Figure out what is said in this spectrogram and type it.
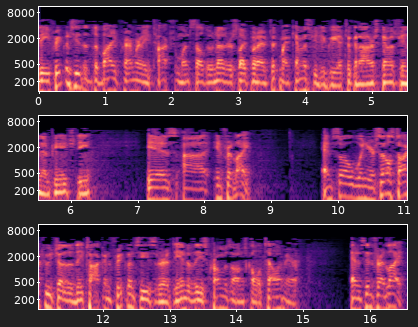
the frequency that the body primarily talks from one cell to another. It's like when I took my chemistry degree, I took an honors chemistry and then PhD, is uh, infrared light. And so when your cells talk to each other, they talk in frequencies that are at the end of these chromosomes called a telomere, and it's infrared light.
